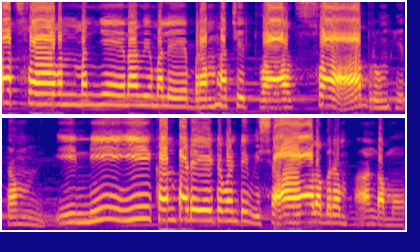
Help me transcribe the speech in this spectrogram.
తత్స్వావన్మన్యేన విమలే బ్రహ్మచిత్వా స్వబృంహితం ఈ నీ ఈ కనపడేటువంటి విశాల బ్రహ్మాండము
